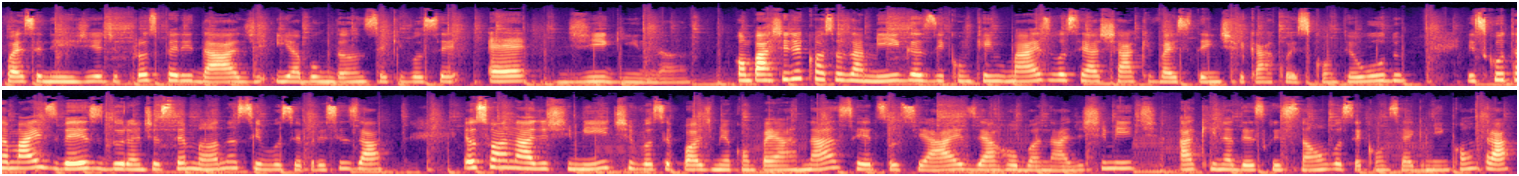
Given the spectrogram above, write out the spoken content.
com essa energia de prosperidade e abundância que você é digna. Compartilhe com as suas amigas e com quem mais você achar que vai se identificar com esse conteúdo. Escuta mais vezes durante a semana, se você precisar. Eu sou a Nadia Schmidt, você pode me acompanhar nas redes sociais, é arroba Nadia Schmidt. Aqui na descrição você consegue me encontrar.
